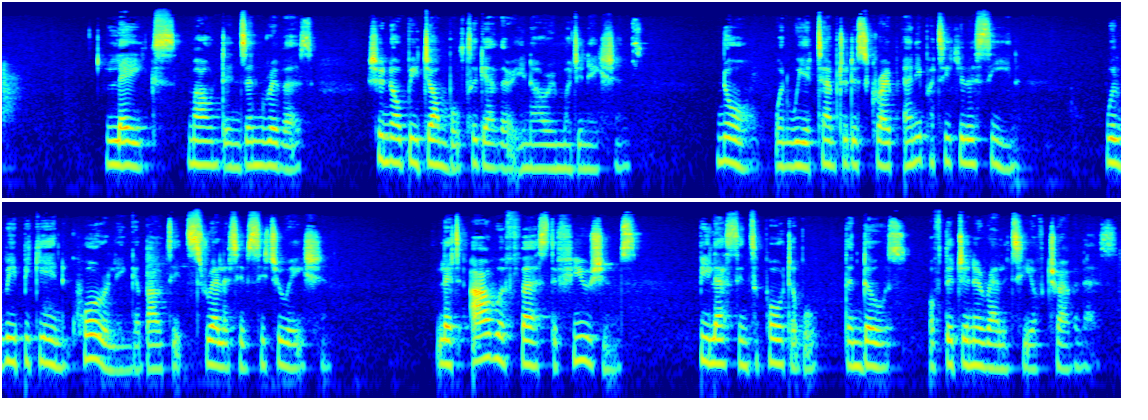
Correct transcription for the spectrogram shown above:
Lakes, mountains, and rivers should not be jumbled together in our imaginations, nor, when we attempt to describe any particular scene, will we begin quarrelling about its relative situation. Let our first effusions be less insupportable than those of the generality of travellers.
